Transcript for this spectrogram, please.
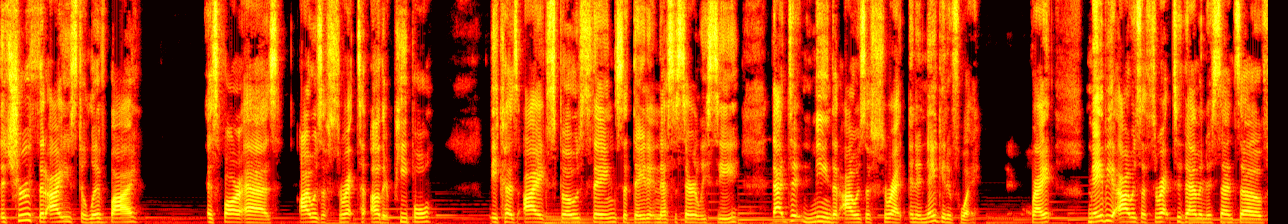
The truth that I used to live by, as far as I was a threat to other people, because I exposed things that they didn't necessarily see, that didn't mean that I was a threat in a negative way, right? Maybe I was a threat to them in the sense of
